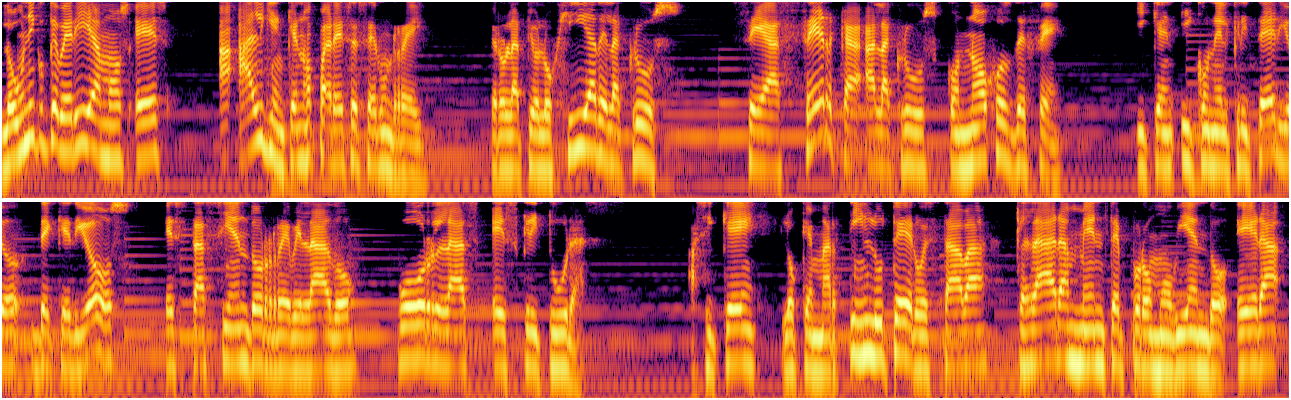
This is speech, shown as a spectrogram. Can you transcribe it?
Lo único que veríamos es a alguien que no parece ser un rey. Pero la teología de la cruz se acerca a la cruz con ojos de fe y, con el criterio de que Dios está siendo revelado por las escrituras. Así que lo que Martín Lutero estaba claramente promoviendo era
